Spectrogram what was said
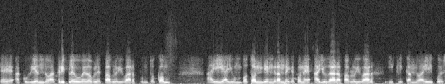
eh, acudiendo a www.pabloibar.com. Ahí hay un botón bien grande que pone ayudar a Pablo Ibar y clicando ahí pues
